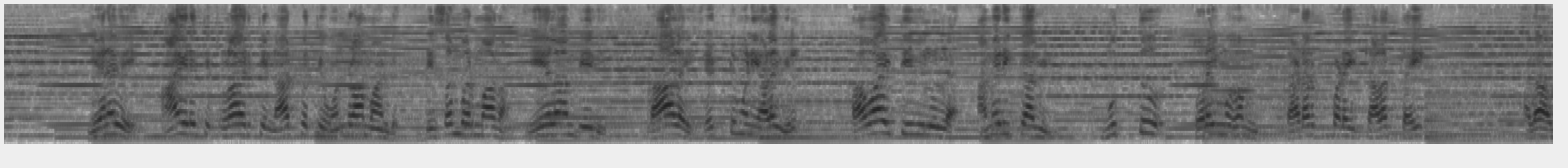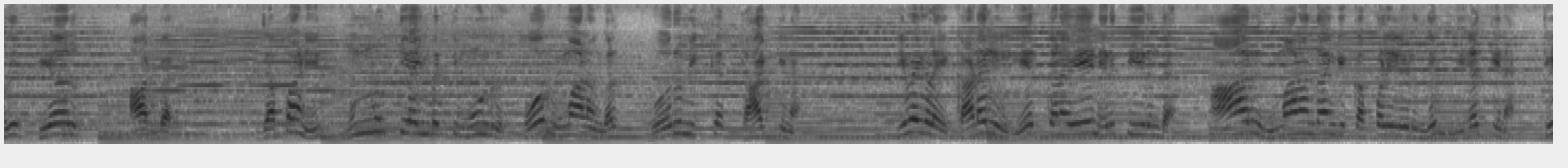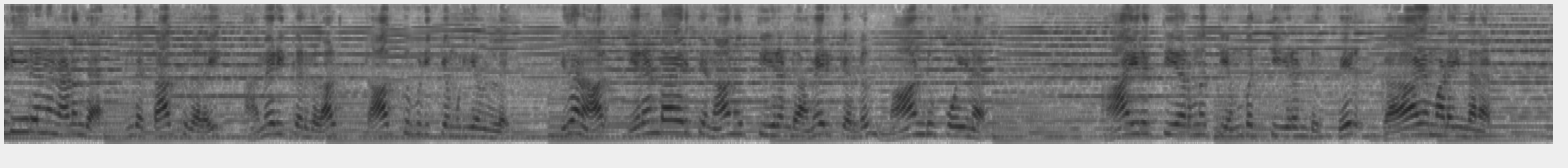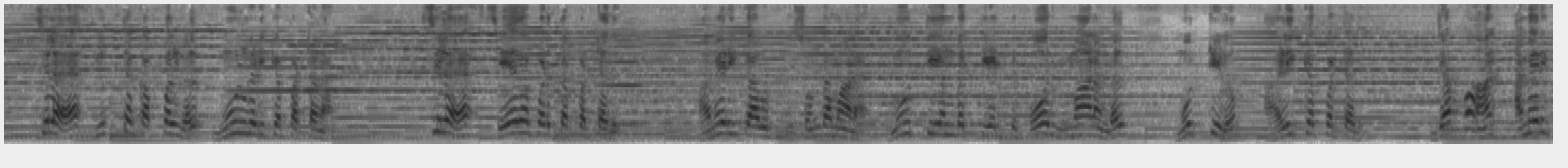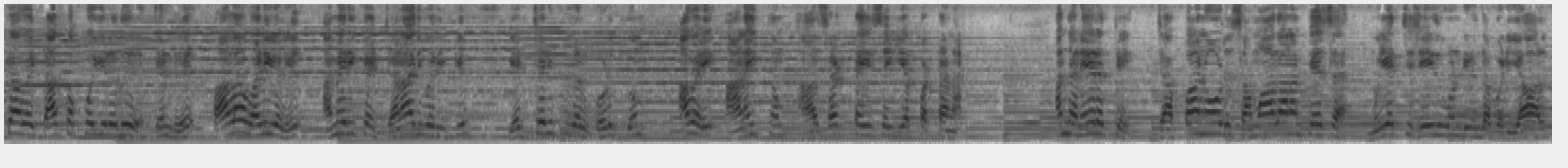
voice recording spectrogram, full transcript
எனவே ஆயிரத்தி தொள்ளாயிரத்தி நாற்பத்தி ஒன்றாம் ஆண்டு டிசம்பர் மாதம் ஏழாம் தேதி காலை எட்டு மணி அளவில் ஹவாய் தீவில் உள்ள அமெரிக்காவின் முத்து துறைமுகம் கடற்படை தளத்தை அதாவது பியர்ல் ஆர்பர் ஜப்பானின் முன்னூற்றி ஐம்பத்தி மூன்று போர் விமானங்கள் ஒருமிக்க தாக்கின. இவைகளை கடலில் ஏற்கனவே நிறுத்தியிருந்த ஆறு விமானந்தாங்கி கப்பலில் இருந்து நிகழ்த்தின. திடீரென நடந்த இந்த தாக்குதலை அமெரிக்கர்களால் தாக்கு பிடிக்க முடியவில்லை. இதனால் இரண்டாயிரத்தி நானூத்தி இரண்டு அமெரிக்கர்கள் மாண்டு போயினர். ஆயிரத்தி இருநூத்தி எண்பத்தி இரண்டு பேர் காயமடைந்தனர். சில யுத்த கப்பல்கள் மூழ்கடிக்கப்பட்டன. சில சேதப்படுத்தப்பட்டது. அமெரிக்காவுக்கு சொந்தமான நூற்றி எண்பத்தி எட்டு போர் விமானங்கள் முற்றிலும் அழிக்கப்பட்டது. ஜப்பான் அமெரிக்காவை தாக்கப் போகிறது என்று பல வழிகளில் அமெரிக்க ஜனாதிபதிக்கு எச்சரிப்புகள் கொடுத்தும் அவை அனைத்தும் அசட்டை செய்யப்பட்டன. அந்த நேரத்தில் ஜப்பானோடு சமாதானம் பேச முயற்சி செய்து கொண்டிருந்தபடியால்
